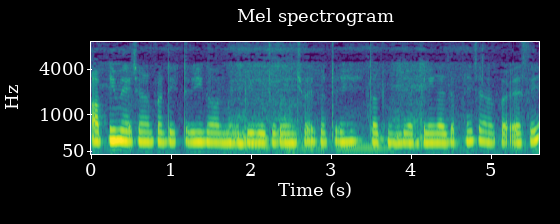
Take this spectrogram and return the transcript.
आप भी मेरे चैनल पर देखते रहिएगा और मेरी भी वीडियो को एंजॉय करते रहिए, ताकि मैं भी आपके लिए गाइस अपने चैनल पर ऐसे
